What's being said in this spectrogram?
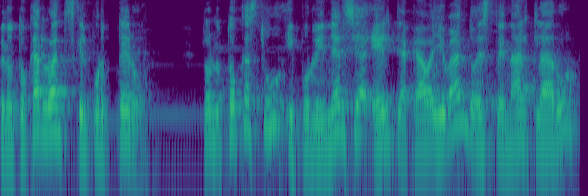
pero tocarlo antes que el portero. Entonces lo tocas tú y por la inercia él te acaba llevando. Es penal, claro,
